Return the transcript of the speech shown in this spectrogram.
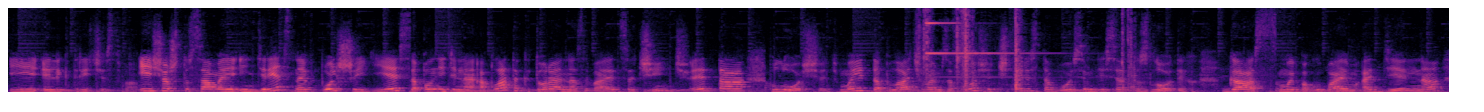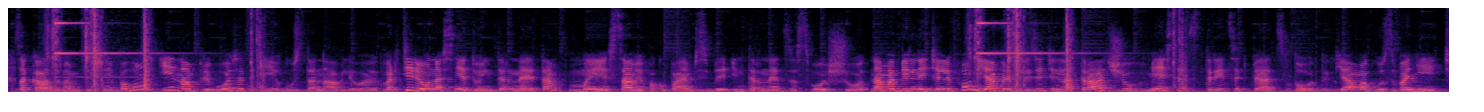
и электричество. И еще что самое интересное, в Польше есть дополнительная оплата, которая называется чинч. Это площадь. Мы доплачиваем за площадь 480 злотых. Газ мы покупаем отдельно, заказываем точнее баллон и нам привозят и устанавливают. В квартире у нас нету интернета, мы сами покупаем себе интернет за свой счет. На мобильный телефон я приблизительно трачу в месяц 35 злотых. Я могу звонить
